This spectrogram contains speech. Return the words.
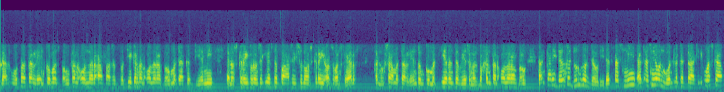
dat moet tot alleen kom ons bou van onder af. As dit beteken van onder af bou met die akademie en ons kry vir ons eerste paar seisoene ons kry ons ons werf genoegsame talent om kompeterend te wees en ons begin van onder af bou dan kan die ding gedoen word Jody. Dit is nie dit is nie onmoontlike taak. Die Ooskaap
